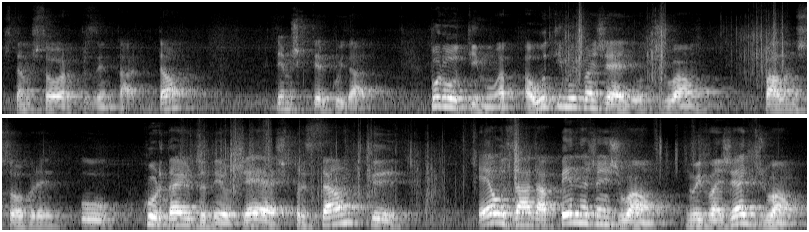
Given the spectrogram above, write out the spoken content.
Estamos só a representar. Então, temos que ter cuidado. Por último, a último Evangelho de João fala-nos sobre o Cordeiro de Deus. É a expressão que é usada apenas em João, no Evangelho de João.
